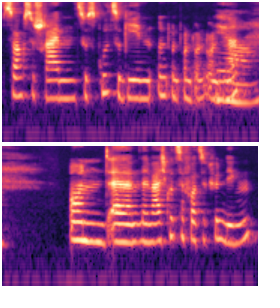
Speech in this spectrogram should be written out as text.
Songs zu schreiben, zur School zu gehen und, und, und, und, und. Ne? Ja. Und ähm, dann war ich kurz davor zu kündigen.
